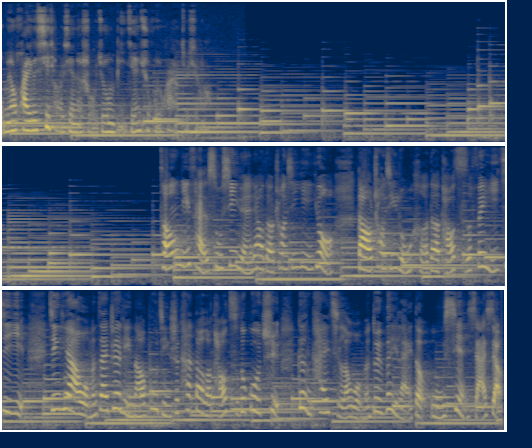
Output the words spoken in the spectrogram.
我们要画一个细条线的时候，就用笔尖去绘画就行了。从泥彩塑新原料的创新应用，到创新融合的陶瓷非遗技艺，今天啊，我们在这里呢，不仅是看到了陶瓷的过去，更开启了我们对未来的无限遐想。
